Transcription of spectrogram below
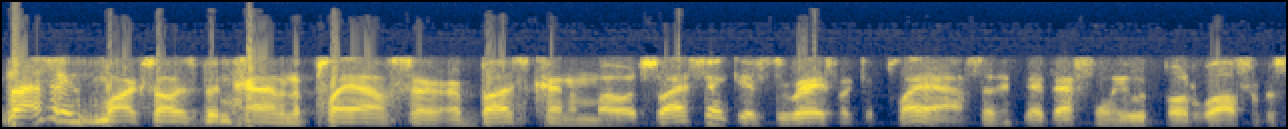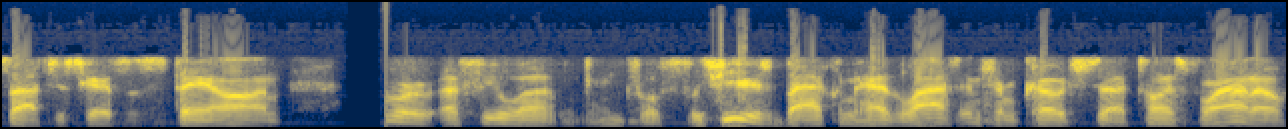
No, I think Mark's always been kind of in the playoffs or, or buzz kind of mode. So I think if the Rays make the playoffs, I think that definitely would bode well for Bisaccia's chances to stay on. A few uh, a few years back when they had the last interim coach, uh, Tony Sparano,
